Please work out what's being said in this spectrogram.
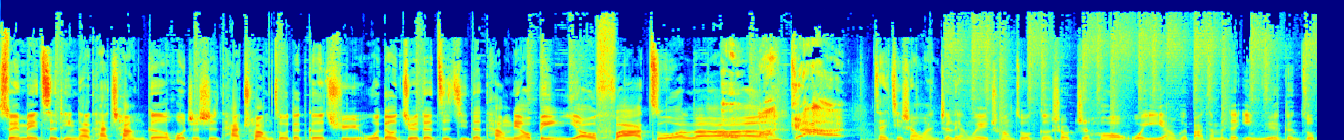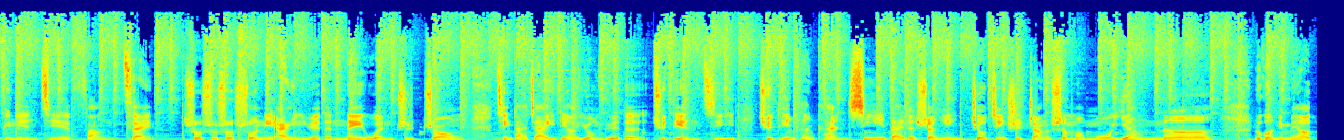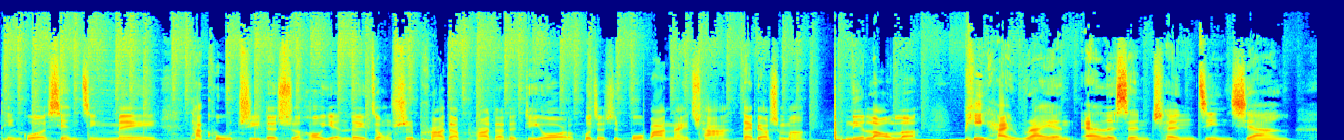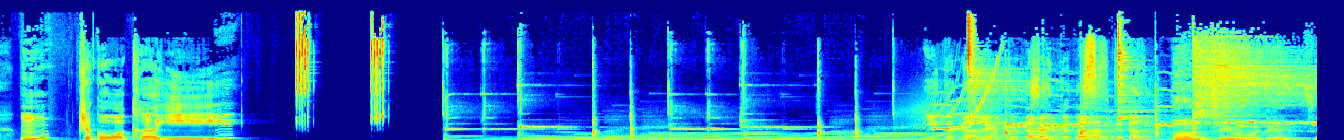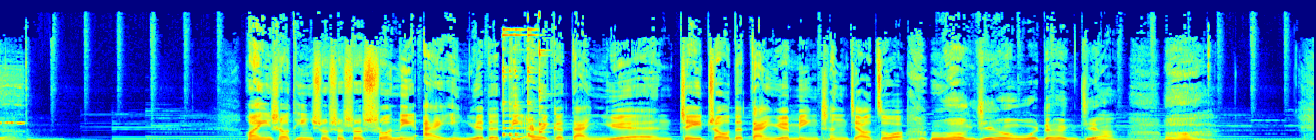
所以每次听到他唱歌，或者是他创作的歌曲，我都觉得自己的糖尿病要发作了。My God！在介绍完这两位创作歌手之后，我一样会把他们的音乐跟作品连结放在说说说说你爱音乐的内文之中，请大家一定要踊跃的去点击去听看看新一代的声音究竟是长什么模样呢？如果你没有听过陷阱妹，她哭泣的时候眼泪总是 Prada Prada 的 Dior，或者是波霸奶茶，代表什么？你老了。屁孩 Ryan Alison 陈锦香，嗯，这个我可以。一个灯，两个灯，三个灯，四个灯，好进我灯奖。欢迎收听说说说说你爱音乐的第二个单元，这一周的单元名称叫做“望见我灯奖”。啊。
